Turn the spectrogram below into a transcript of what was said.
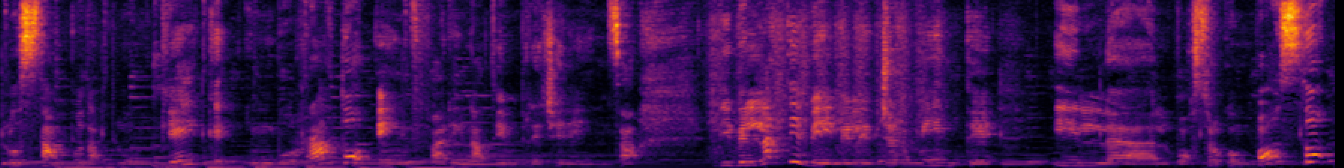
lo stampo da plum cake imburrato e infarinato in precedenza. Livellate bene leggermente il, il vostro composto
